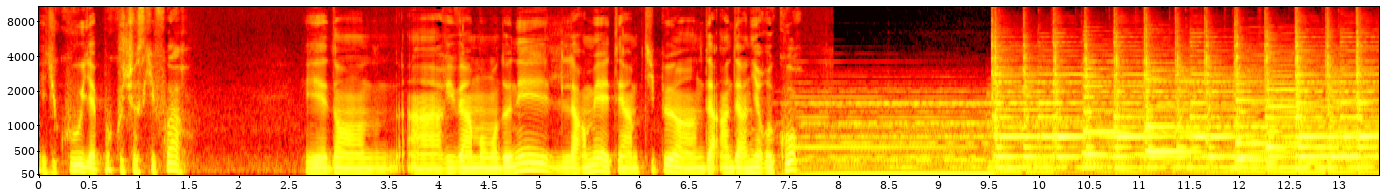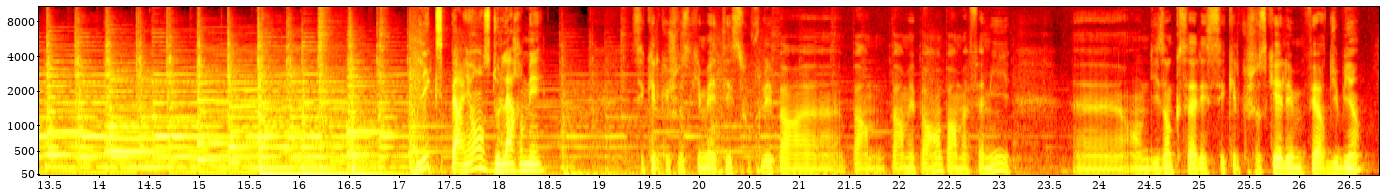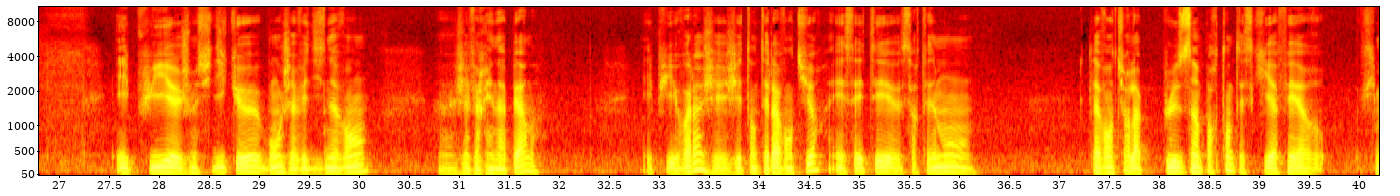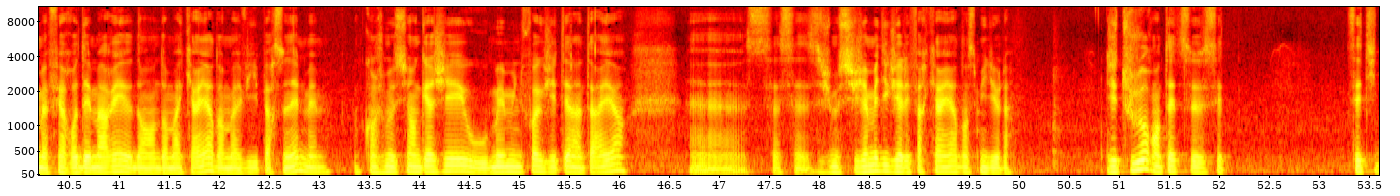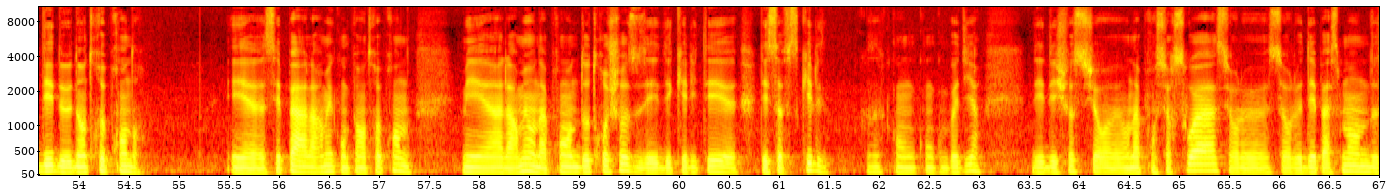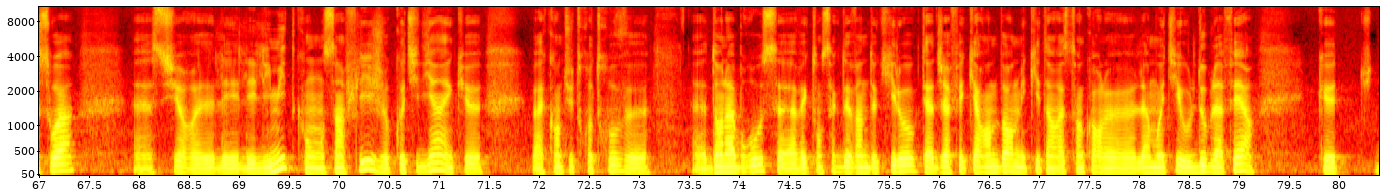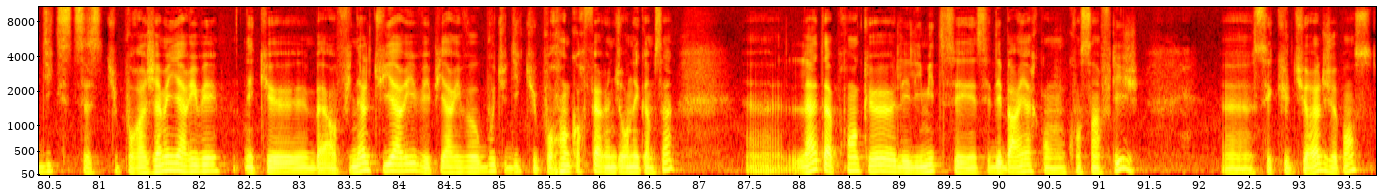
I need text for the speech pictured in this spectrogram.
et du coup, il y a beaucoup de choses qui foirent. Et dans, arrivé à un moment donné, l'armée était un petit peu un dernier recours. De l'armée. C'est quelque chose qui m'a été soufflé par, euh, mes parents, par ma famille, euh, en me disant que ça allait- c'est quelque chose qui allait me faire du bien. Et puis euh, je me suis dit que bon, j'avais 19 ans, j'avais rien à perdre. Et puis voilà, j'ai tenté l'aventure et ça a été certainement l'aventure la plus importante et ce qui a fait, m'a fait redémarrer dans ma carrière, dans ma vie personnelle même. Quand je me suis engagé ou même une fois que j'étais à l'intérieur, euh, ça, je me suis jamais dit que j'allais faire carrière dans ce milieu-là. J'ai toujours en tête ce- cette, cette idée de- d'entreprendre. Et euh, c'est pas à l'armée qu'on peut entreprendre, mais à l'armée on apprend d'autres choses, des, qualités, euh, des soft skills qu'on peut dire, des, choses sur, euh, on apprend sur soi, sur le, sur le dépassement de soi, sur les, limites qu'on s'inflige au quotidien et que bah, quand tu te retrouves dans la brousse euh, avec ton sac de 22 kilos, que tu as déjà fait 40 bornes, mais qu'il t'en reste encore la moitié ou le double à faire, que tu te dis que ça- tu pourras jamais y arriver et que bah, au final tu y arrives et puis arrivé au bout tu dis que tu pourras encore faire une journée comme ça. Euh, là, tu apprends que les limites, c'est des barrières qu'on s'inflige. Euh, c'est culturel, je pense.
